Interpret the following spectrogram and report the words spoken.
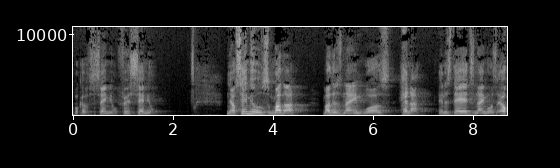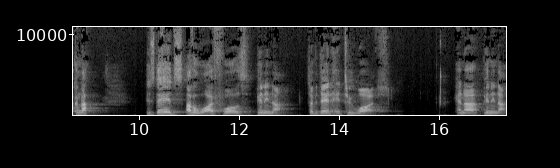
book of Samuel, First Samuel. Now, Samuel's mother, mother's name was Hannah, and his dad's name was Elkanah. His dad's other wife was Peninnah. So the dad had two wives, Hannah, Peninnah,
